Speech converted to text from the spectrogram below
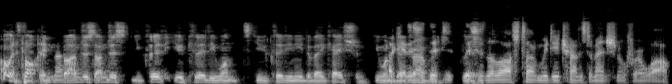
Oh, it's fine, but I'm just, I'm just, you clearly, you clearly want, you clearly need a vacation. You want okay, to get this traveling. Is, this, this is the last time we do transdimensional for a while.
